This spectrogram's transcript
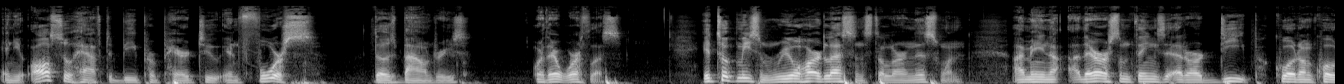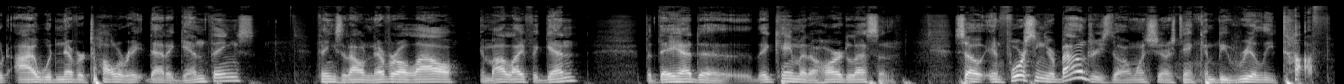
And you also have to be prepared to enforce those boundaries or they're worthless. It took me some real hard lessons to learn this one. I mean, uh, there are some things that are deep, quote unquote, I would never tolerate that again things, things that I'll never allow in my life again. But they had to, they came at a hard lesson. So enforcing your boundaries, though, I want you to understand, can be really tough,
